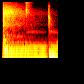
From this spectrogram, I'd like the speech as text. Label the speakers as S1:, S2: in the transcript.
S1: hianati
